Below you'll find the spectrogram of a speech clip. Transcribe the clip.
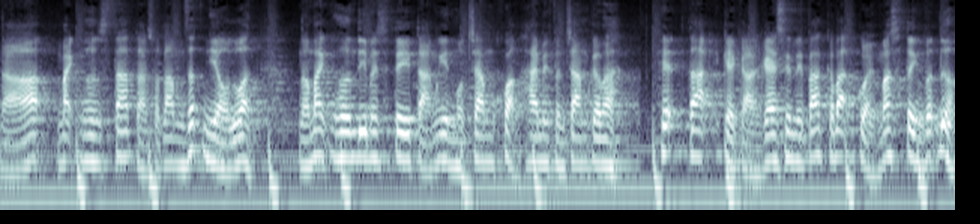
đó, mạnh hơn Snap 865 rất nhiều luôn. Nó mạnh hơn Dimensity 8100 khoảng 20% cơ mà. Hiện tại kể cả Genshin Impact các bạn quẩy Mustang vẫn được,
